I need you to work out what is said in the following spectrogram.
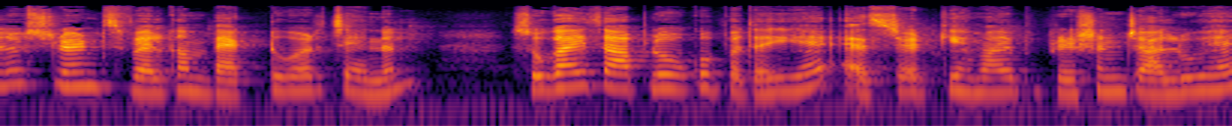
Hello students welcome back to our channel so guys आप लोगों को पता ही है एस्टेट की हमारी प्रिपरेशन चालू है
